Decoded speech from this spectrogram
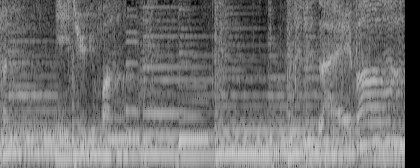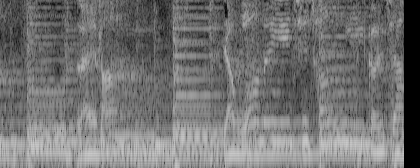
成一句话，来吧，来吧，让我们一起成一个家，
